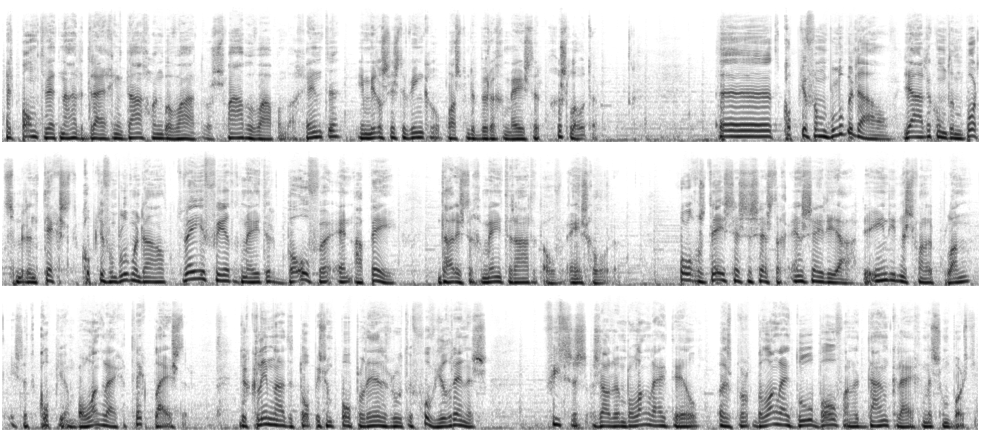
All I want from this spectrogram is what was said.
Het pand werd na de dreiging dagenlang bewaard... door zwaar bewapende agenten. Inmiddels is de winkel op last van de burgemeester gesloten. Eh, het kopje van Bloemendaal. Ja, er komt een bord met een tekst. Kopje van Bloemendaal, 42 meter boven NAP. Daar is de gemeenteraad het over eens geworden. Volgens D66 en CDA, de indieners van het plan... is het kopje een belangrijke trekpleister. De klim naar de top is een populaire route voor wielrenners. Fietsers zouden een belangrijk, deel, een belangrijk doel bovenaan het duin krijgen met zo'n bordje.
